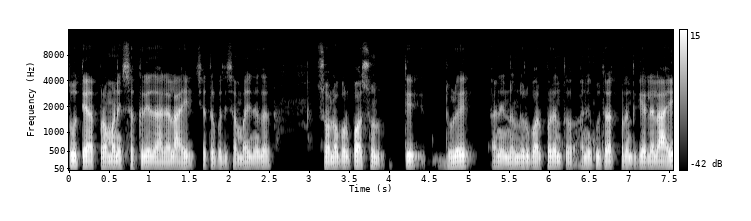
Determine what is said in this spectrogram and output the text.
तो त्याप्रमाणे सक्रिय झालेला आहे. छत्रपती संभाजीनगर सोलापूरपासून ते धुळे आणि नंदुरबारपर्यंत आणि गुजरातपर्यंत गेलेला आहे.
